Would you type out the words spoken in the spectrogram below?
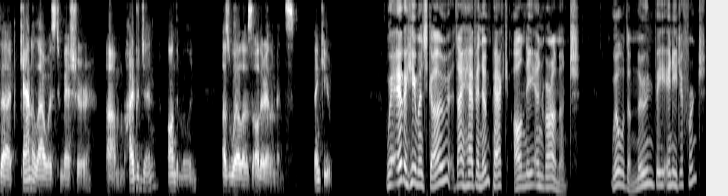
that can allow us to measure um, hydrogen on the moon as well as other elements. Thank you. Wherever humans go, they have an impact on the environment. Will the moon be any different?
